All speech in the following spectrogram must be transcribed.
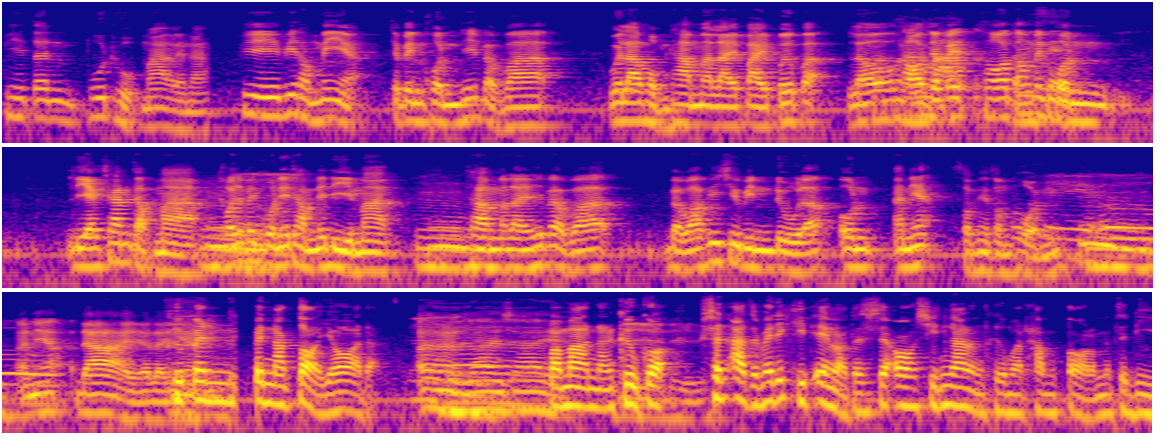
พี่เติ้ลพูดถูกมากเลยนะ พี่พี่ทอมมี่อะจะเป็นคนที่แบบว่า เวลาผมทำอะไรไปปุ๊บอะแล้วเขาจะเป็นเขาต้องเป็นคนเรีแอคชั่นกลับมาเขาจะเป็นคนที่ทำได้ดีมากทำอะไรที่แบบว่า แบบว่าพี่ชีวินดูแล้วโอนอันเนี้ยสมเหตุสมผลโอเคเอออัอันเนี้ยได้อะไรคือเงี้ยเป็นเป็นนักต่อยอดอะเออใช่ใช่ประมาณนั้นคือก็ดี ฉันอาจจะไม่ได้คิดเองหรอกแต่ฉันจะเอาชิ้นงานของเธอมาทำต่อแล้วมันจะดี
